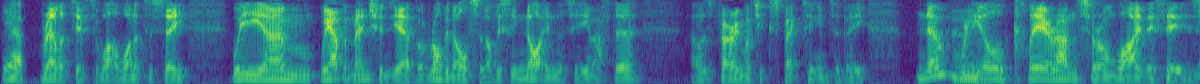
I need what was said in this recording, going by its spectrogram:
Yeah. relative to what I wanted to see. We um, we haven't mentioned yet, but Robin Olsen obviously not in the team after I was very much expecting him to be. No real clear answer on why this is.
